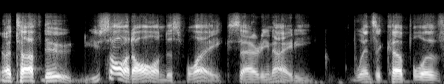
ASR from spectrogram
a tough dude. You saw it all on display Saturday night. He wins a couple of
